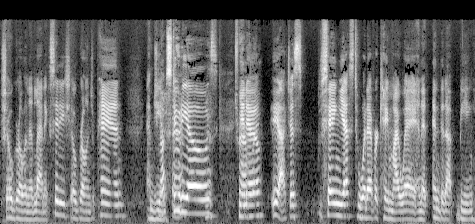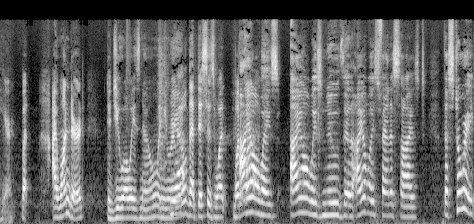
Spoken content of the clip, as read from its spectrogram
Showgirl in Atlantic City, Showgirl in Japan, MGM Not. Studios. Yeah. You know, yeah, just saying yes to whatever came my way and it ended up being here. But I wondered, did you always know when you were Yeah. little that this is what, what I was? always, I always knew that. I always fantasized. The story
